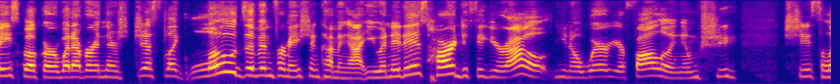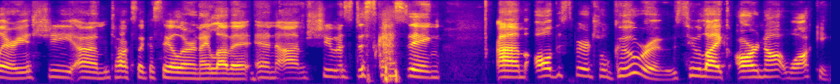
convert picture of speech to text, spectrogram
Facebook or whatever, and there's just like loads of information coming at you, and it is hard to figure out, you know, where you're following. And she, she's hilarious. She um, talks like a sailor, and I love it. And um, she was discussing um, all the spiritual gurus who like are not walking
